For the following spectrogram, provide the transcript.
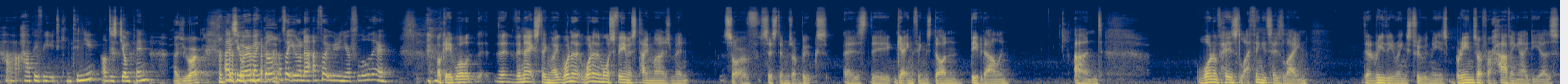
ha- happy for you to continue. I'll just jump in As you are. as you were, Michael. I thought you were on. A, I thought you were in your flow there. okay, well, the the next thing, like one of the, one of the most famous time management sort of systems or books is the Getting Things Done, David Allen, and one of his, I think it's his line that really rings true with me is brains are for having ideas,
